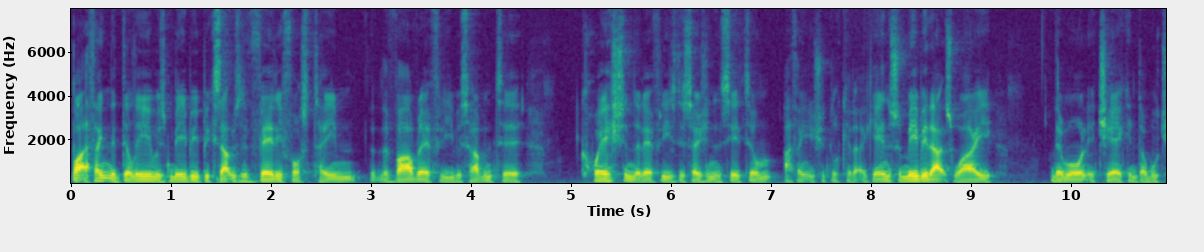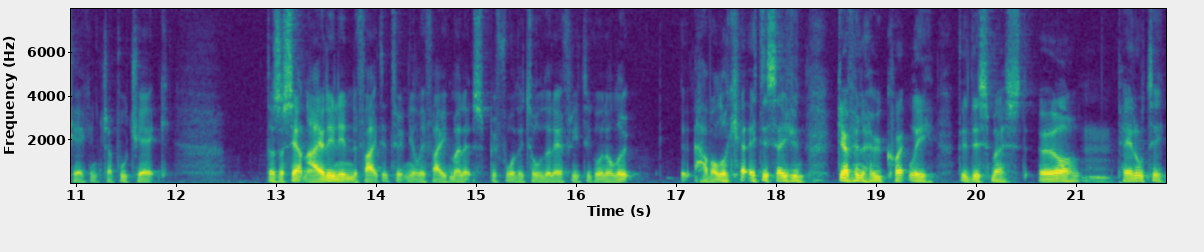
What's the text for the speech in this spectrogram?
But I think the delay was maybe because that was the very first time that the VAR referee was having to question the referee's decision and say to him, "I think you should look at it again." So maybe that's why they want to check and double check and triple check. There's a certain irony in the fact it took nearly five minutes before they told the referee to go and look have a look at the decision, given how quickly they dismissed our mm. penalty.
